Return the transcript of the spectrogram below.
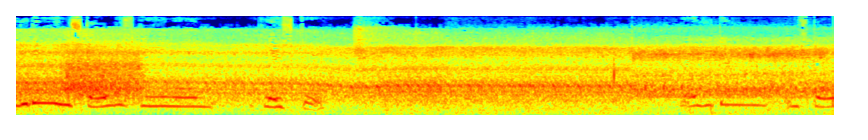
Everything we install game on Play. Now you can install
